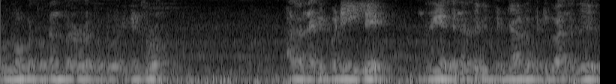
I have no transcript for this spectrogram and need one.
உள்நோக்கத்துடன் பெறப்பட்டு அடிப்படையிலே இன்றைய தினசரி பஞ்சாங்க பதிவானது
